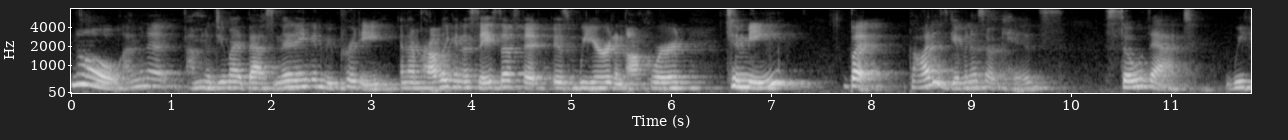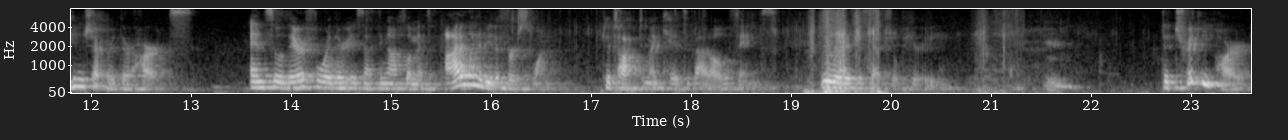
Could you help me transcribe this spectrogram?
No, I'm gonna, I'm gonna do my best, and it ain't gonna be pretty, and I'm probably gonna say stuff that is weird and awkward to me, but God has given us our kids so that we can shepherd their hearts. And so, therefore, there is nothing off limits. I want to be the first one to talk to my kids about all the things related to sexual purity. The tricky part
